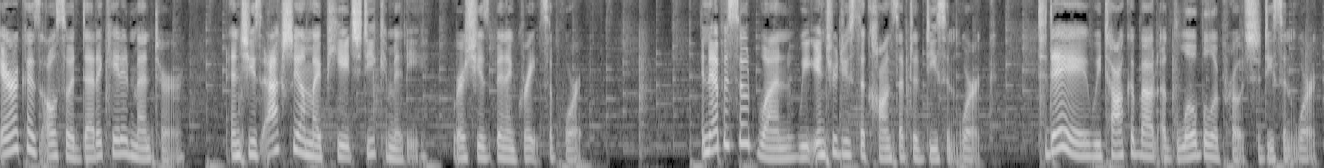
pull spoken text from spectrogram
Erica is also a dedicated mentor, and she's actually on my PhD committee, where she has been a great support. In episode one, we introduced the concept of decent work. Today, we talk about a global approach to decent work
